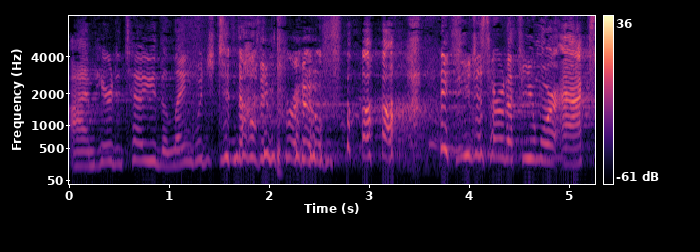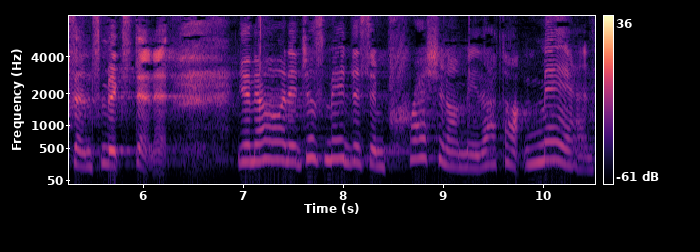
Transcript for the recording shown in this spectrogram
I'm here to tell you the language did not improve. you just heard a few more accents mixed in it. You know, and it just made this impression on me that I thought, man,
